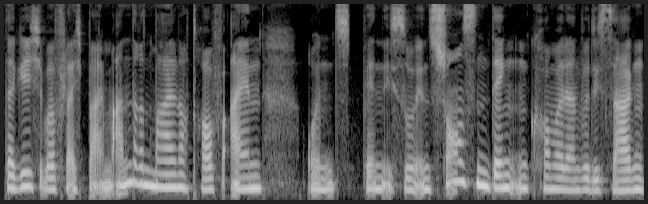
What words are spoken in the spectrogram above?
Da gehe ich aber vielleicht bei einem anderen Mal noch drauf ein. Und wenn ich so ins Chancendenken komme, dann würde ich sagen,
